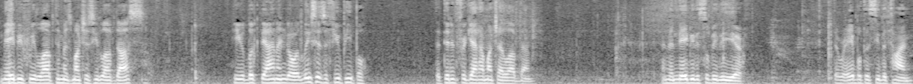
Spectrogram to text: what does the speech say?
Maybe if we loved Him as much as He loved us, He would look down and go, at least there's a few people that didn't forget how much I love them. And then maybe this will be the year that we're able to see the time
